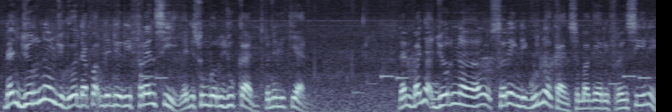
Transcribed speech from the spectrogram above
Dan jurnal juga dapat menjadi referensi jadi sumber rujukan penelitian. Dan banyak jurnal sering digunakan sebagai referensi ni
